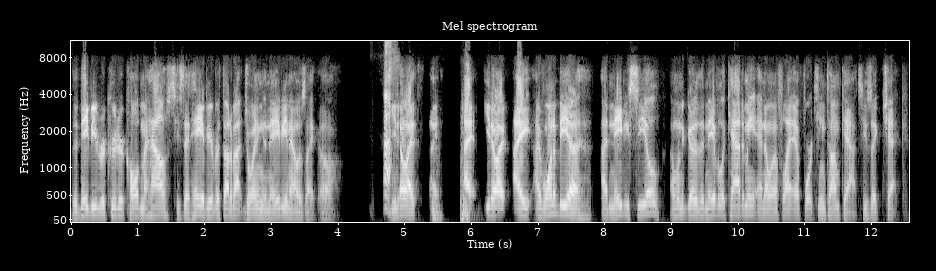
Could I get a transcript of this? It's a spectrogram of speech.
The Navy recruiter called my house. He said, "Hey, have you ever thought about joining the Navy?" And I was like, "Oh, you know, I, I, I, you know, I, I, I want to be a, a Navy SEAL. I want to go to the Naval Academy, and I want to fly F-14 Tomcats." He's like, "Check,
